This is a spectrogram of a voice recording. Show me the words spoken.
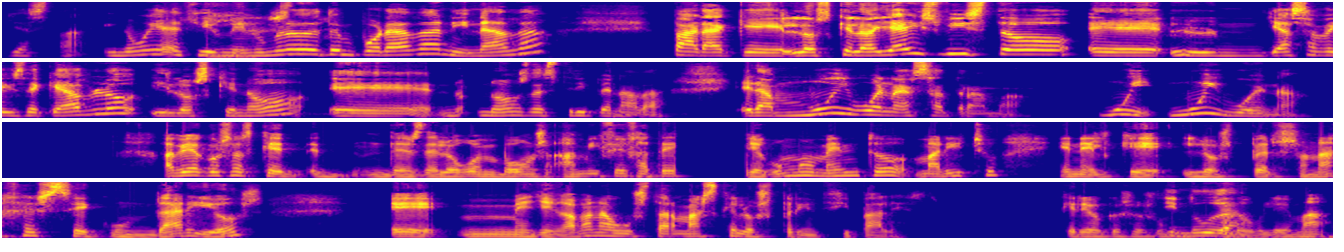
ya está. Y no voy a decir ni número de temporada ni nada, para que los que lo hayáis visto eh, ya sabéis de qué hablo y los que no, eh, no, no, os destripe nada. Era muy buena esa trama, muy, muy buena. Había cosas que, desde luego, en Bones, a mí, fíjate, llegó un momento, Marichu, en el que los personajes secundarios eh, me llegaban a gustar más que los principales. Creo que eso es un problema,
